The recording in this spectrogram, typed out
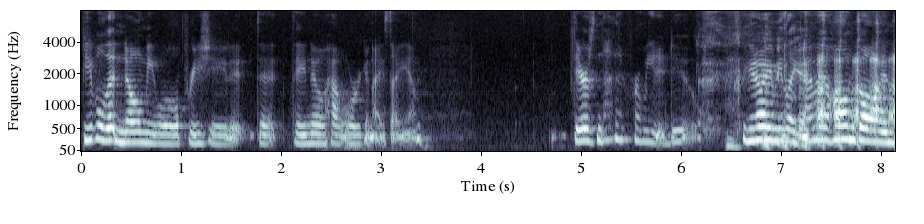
people that know me will appreciate it. That they know how organized I am. There's nothing for me to do. You know what I mean? Like I'm at home going,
